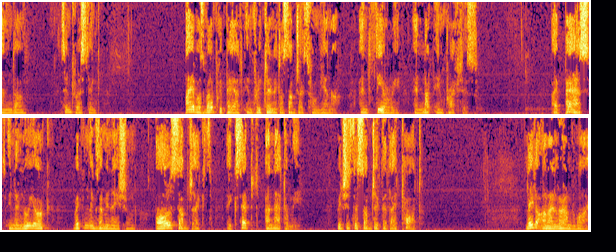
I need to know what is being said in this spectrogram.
And um, it's interesting. I was well prepared in preclinical subjects from Vienna and theory and not in practice. I passed in the New York written examination all subjects except anatomy, which is the subject that I taught. Later on, I learned why.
